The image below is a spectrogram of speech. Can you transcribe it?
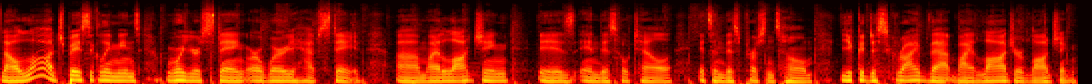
now, lodge basically means where you're staying or where you have stayed. Uh, my lodging is in this hotel, it's in this person's home. You could describe that by lodge or lodging.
